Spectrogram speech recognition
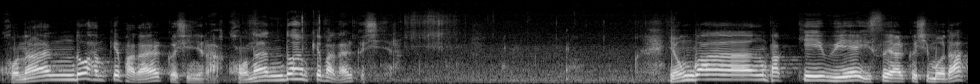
고난도 함께 받아야 할 것이니라. 고난도 함께 받아야 할 것이니라. 영광 받기 위해 있어야 할 것이 뭐다?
